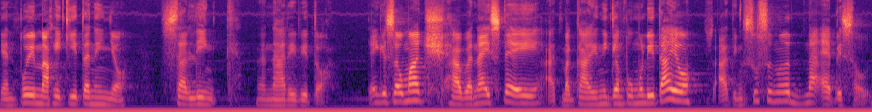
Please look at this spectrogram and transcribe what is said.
Yan po yung makikita ninyo sa link na naririto. Thank you so much, have a nice day at magkarinigan po muli tayo sa ating susunod na episode.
